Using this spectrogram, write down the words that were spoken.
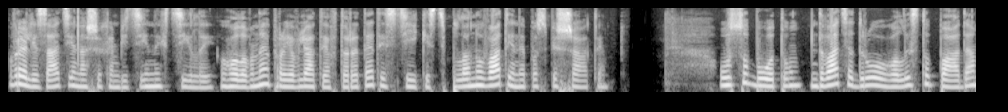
в реалізації наших амбіційних цілей. Головне проявляти авторитет і стійкість, планувати і не поспішати. У суботу, 22 листопада,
